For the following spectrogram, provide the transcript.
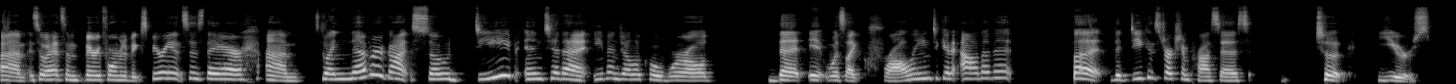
Um, and so I had some very formative experiences there. Um, so I never got so deep into that evangelical world that it was like crawling to get out of it. But the deconstruction process took years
